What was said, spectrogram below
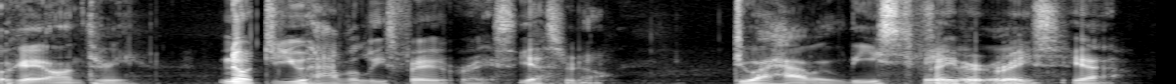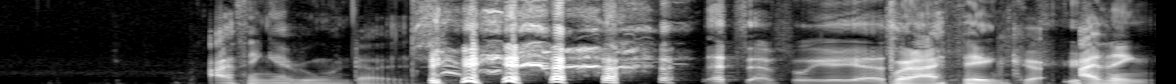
Okay, on three. No. Do you have a least favorite race? Yes or no? Do I have a least favorite, Favorite, race? Yeah. I think everyone does. That's definitely a yes. but I think I think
